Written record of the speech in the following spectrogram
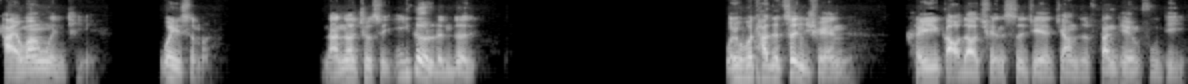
台湾问题，为什么？难道就是一个人的维护他的政权，可以搞到全世界这样子翻天覆地？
